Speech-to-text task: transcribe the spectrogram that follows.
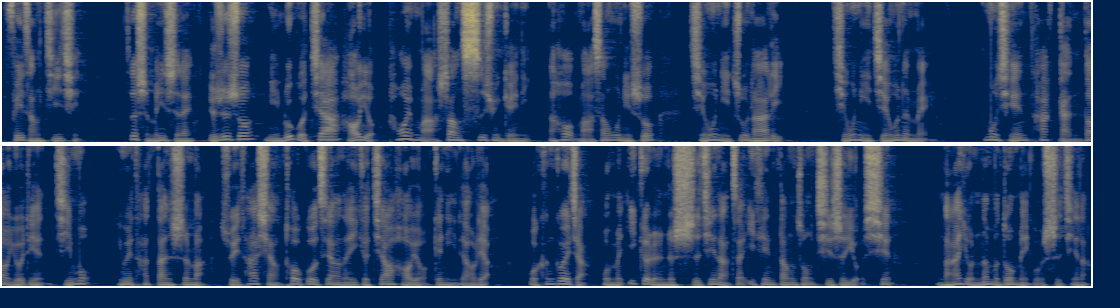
非常激情。这什么意思呢？也就是说，你如果加好友，他会马上私讯给你，然后马上问你说。请问你住哪里？请问你结婚了没？目前他感到有点寂寞，因为他单身嘛，所以他想透过这样的一个加好友跟你聊聊。我跟各位讲，我们一个人的时间啊，在一天当中其实有限，哪有那么多美国时间啊？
